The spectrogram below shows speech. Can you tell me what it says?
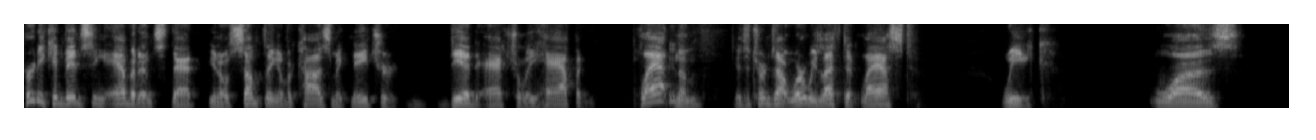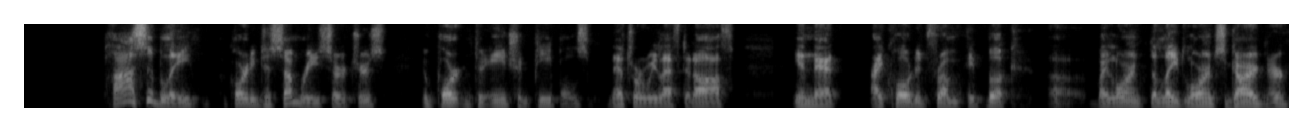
pretty convincing evidence that you know something of a cosmic nature did actually happen. Platinum as it turns out where we left it last week was possibly according to some researchers important to ancient peoples. That's where we left it off in that I quoted from a book uh, by Laurence, the late Laurence Gardner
